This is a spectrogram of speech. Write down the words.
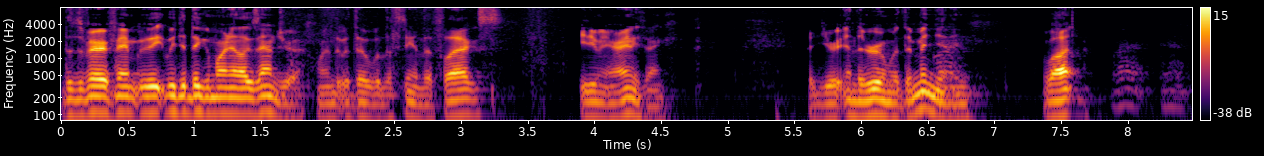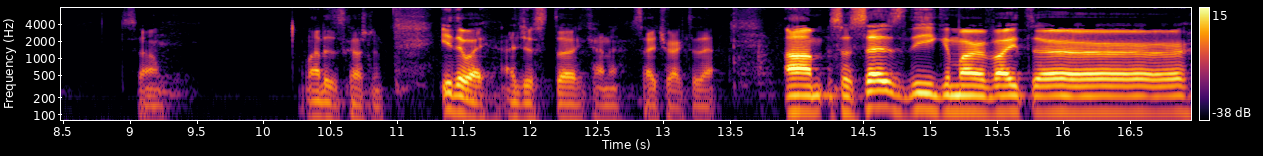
There's a very famous. We, we did the Gemara in Alexandria when, with the lifting of the flags. You didn't even hear anything, but you're in the room with the minion. And, what? Right. Yeah. So a lot of discussion. Either way, I just uh, kind of sidetracked to that. Um, so says the Gemara Viter.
